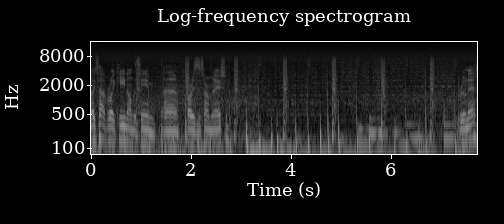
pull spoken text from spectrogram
I'd like to have Roy Keane on the team uh, for his determination. Brunette.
